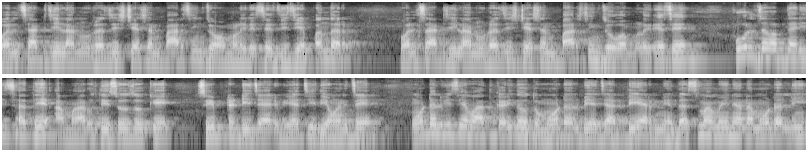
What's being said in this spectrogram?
વલસાડ જિલ્લાનું રજિસ્ટ્રેશન પાર્સિંગ જોવા મળી રહેશે જીજે પંદર. વલસાડ જિલ્લાનું રજિસ્ટ્રેશન પાર્સિંગ જોવા મળી રહેશે. ફૂલ જવાબદારી સાથે આ મારુતિ સુઝુકી સ્વિફ્ટ ડિઝાયર વેચી દેવાની છે. મોડલ વિશે વાત કરી દઉં તો મોડલ બે હજાર તેરને દસમા મહિનાના મોડલની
